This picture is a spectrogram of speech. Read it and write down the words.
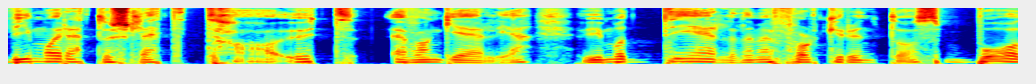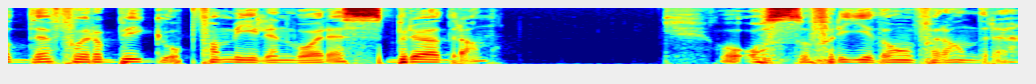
Vi må rett og slett ta ut evangeliet. Vi må dele det med folk rundt oss, både for å bygge opp familien vår, brødrene, og også for å gi det overfor andre.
